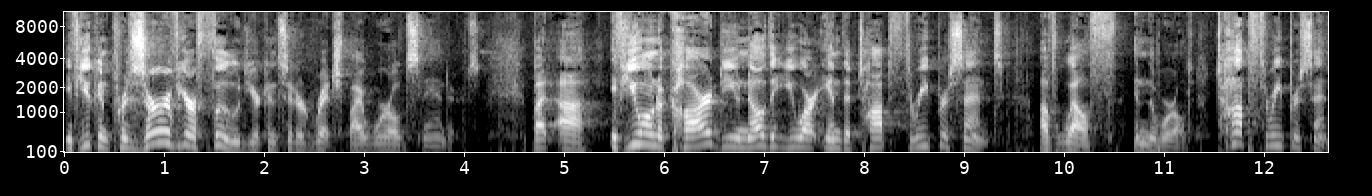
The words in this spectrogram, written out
if you can preserve your food, you're considered rich by world standards. But uh, if you own a car, do you know that you are in the top 3% of wealth in the world? Top 3%.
